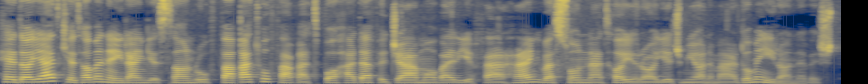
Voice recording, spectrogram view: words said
هدایت کتاب نیرنگستان رو فقط و فقط با هدف جمعآوری فرهنگ و سنتهای رایج میان مردم ایران نوشت.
